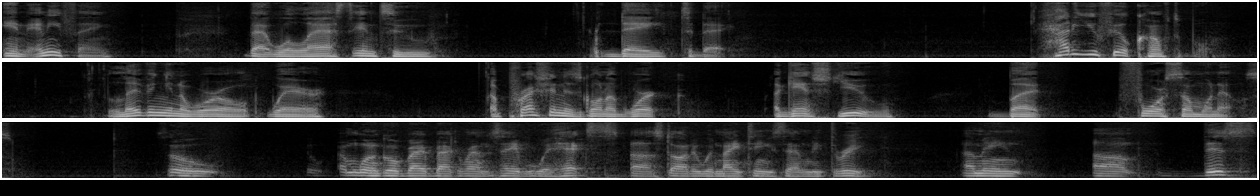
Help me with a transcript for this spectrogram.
in anything that will last into day to day. How do you feel comfortable living in a world where oppression is going to work against you, but for someone else? So I'm going to go right back around the table where Hex uh, started with 1973. I mean, um, this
